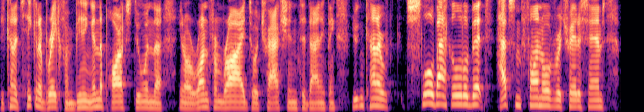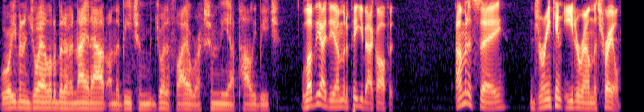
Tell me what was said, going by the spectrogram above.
you're kind of taking a break from being in the parks, doing the you know run from ride to attraction to dining thing. You can kind of slow back a little bit, have some fun over at Trader Sam's, or even enjoy a little bit of a night out on the beach and enjoy the fireworks from the uh, Poly Beach. Love the idea. I'm going to piggyback off it. I'm going to say drink and eat around the trail.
